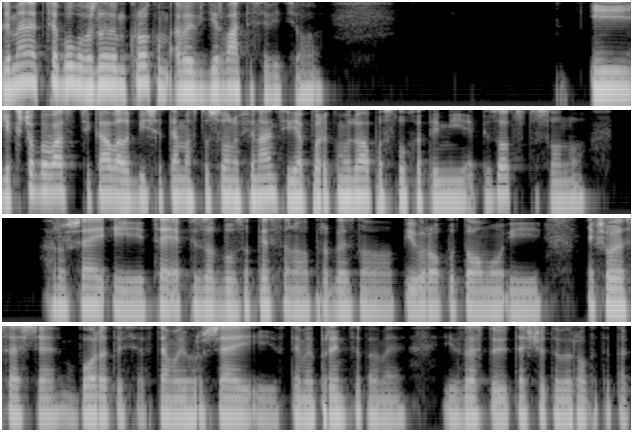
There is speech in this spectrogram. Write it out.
для мене це було важливим кроком, аби відірватися від цього. І якщо би вас цікавила більше тема стосовно фінансів, я порекомендував послухати мій епізод стосовно грошей. І цей епізод був записано приблизно півроку тому. І якщо ви все ще боретеся з темою грошей і з тими принципами, і, зрештою, те, що то ви робите, так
